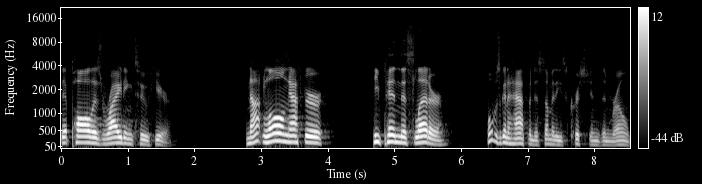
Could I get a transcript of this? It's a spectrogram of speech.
that Paul is writing to here. Not long after he penned this letter, what was going to happen to some of these Christians in Rome?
